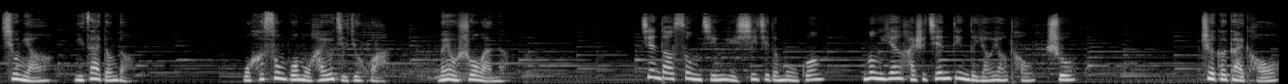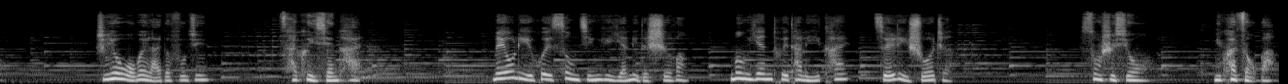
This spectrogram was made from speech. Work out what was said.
秋娘，你再等等，我和宋伯母还有几句话没有说完呢。”见到宋景宇希冀的目光，孟烟还是坚定的摇摇头，说：“这个盖头，只有我未来的夫君才可以掀开。”没有理会宋景宇眼里的失望，孟烟推他离开，嘴里说着：“宋师兄，你快走吧，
